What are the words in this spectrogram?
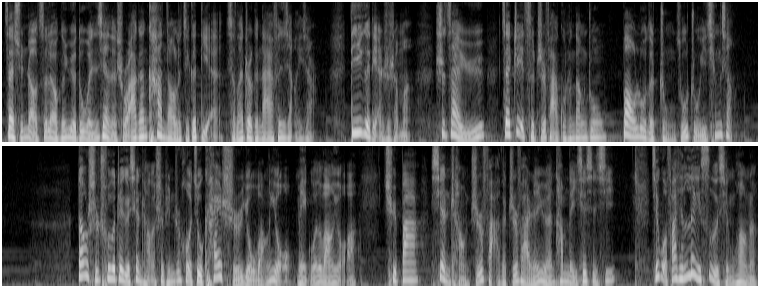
在寻找资料跟阅读文献的时候，阿甘看到了几个点，想在这儿跟大家分享一下。第一个点是什么？是在于在这次执法过程当中暴露的种族主义倾向。当时出了这个现场的视频之后，就开始有网友，美国的网友啊，去扒现场执法的执法人员他们的一些信息，结果发现类似的情况呢，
